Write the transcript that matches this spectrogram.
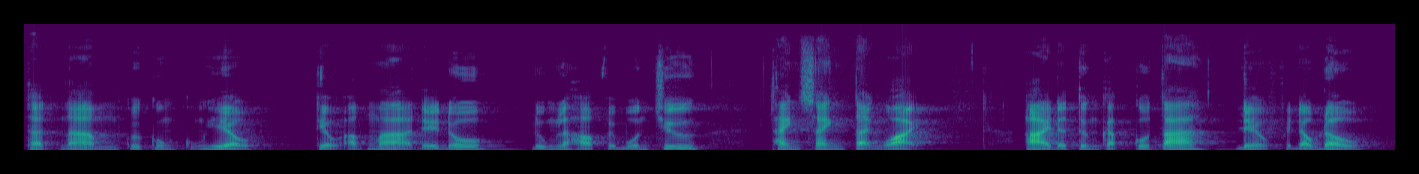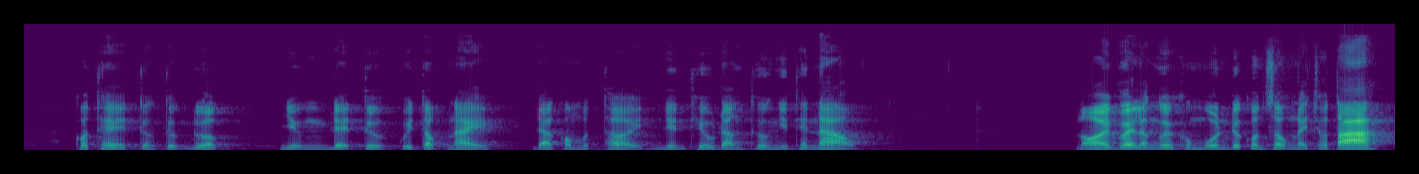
Thật Nam cuối cùng cũng hiểu, Tiểu ác ma ở đế đô đúng là hợp với bốn chữ, thanh xanh tại ngoại. Ai đã từng gặp cô ta đều phải đau đầu. Có thể tưởng tượng được, những đệ tử quý tộc này đã có một thời niên thiếu đáng thương như thế nào. Nói vậy là ngươi không muốn đưa con rồng này cho ta?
